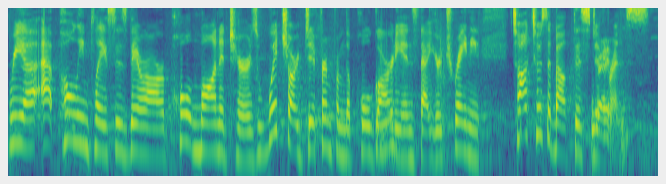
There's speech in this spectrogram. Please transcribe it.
Ria, at polling places, there are poll monitors, which are different from the poll mm-hmm. guardians mm-hmm. that you're training. Talk to us about this difference. Right.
